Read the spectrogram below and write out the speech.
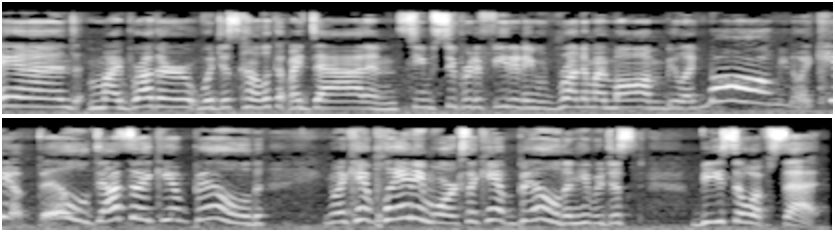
And my brother would just kind of look at my dad and seem super defeated. And he would run to my mom and be like, Mom, you know, I can't build. Dad said I can't build. You know, I can't play anymore because I can't build. And he would just be so upset.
